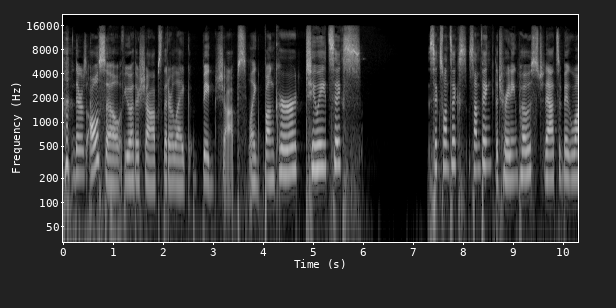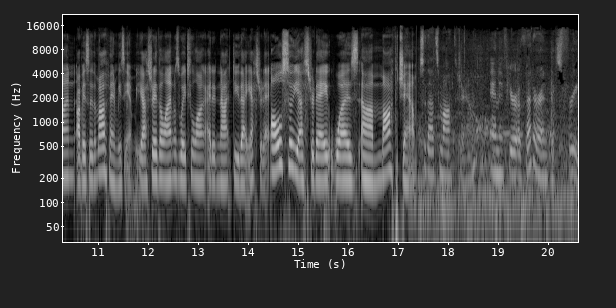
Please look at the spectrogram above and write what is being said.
There's also a few other shops that are like big shops, like Bunker 286 616 something. The Trading Post, that's a big one. Obviously, the Mothman Museum. Yesterday, the line was way too long. I did not do that yesterday. Also, yesterday was um, Moth Jam. So that's Moth Jam. And if you're a veteran, it's free.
